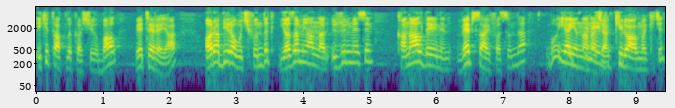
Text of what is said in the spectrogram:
iki tatlı kaşığı bal ve tereyağı. Ara bir avuç fındık. Yazamayanlar üzülmesin. Kanal D'nin web sayfasında bu yayınlanacak kilo almak için.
